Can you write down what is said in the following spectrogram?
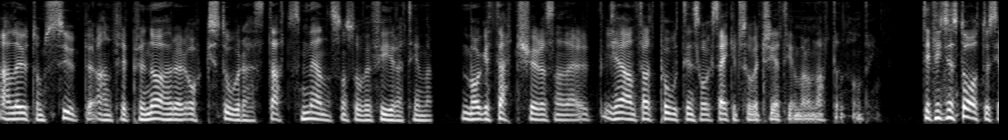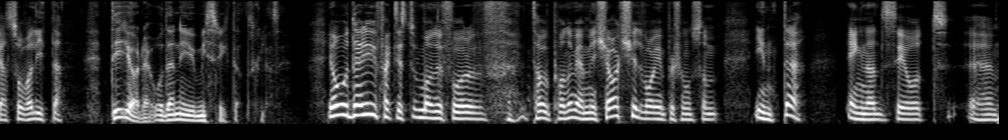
Alla utom superentreprenörer och stora statsmän som sover fyra timmar. Margaret Thatcher och sådana där. Jag antar att Putin såg säkert sover tre timmar om natten. Eller någonting. Det finns en status i att sova lite. Det gör det och den är ju missriktad skulle jag säga. Ja, och där är ju faktiskt, om man nu får ta upp honom igen, men Churchill var ju en person som inte ägnade sig åt eh,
